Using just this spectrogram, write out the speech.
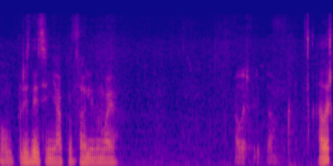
Ну, різниці ніякої взагалі немає. Але ж крипта. Але ж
